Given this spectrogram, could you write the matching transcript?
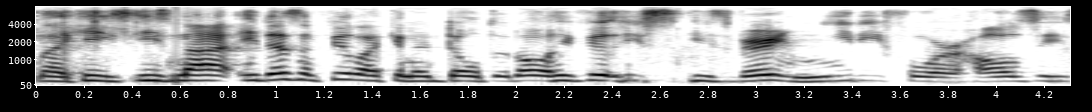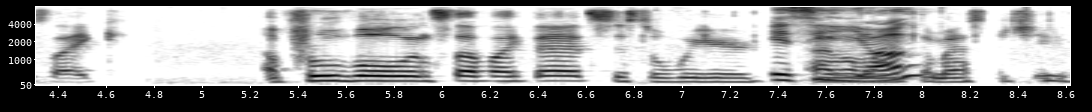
Like he's he's not he doesn't feel like an adult at all. He feels he's he's very needy for Halsey's like approval and stuff like that. It's just a weird. Is he I don't young? Like the Master Chief.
